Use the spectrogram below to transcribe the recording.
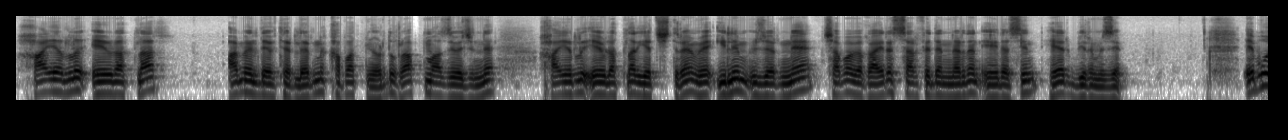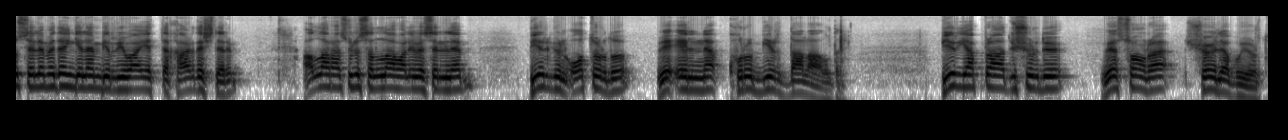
hayırlı evlatlar amel defterlerini kapatmıyordu. Rabbim Azze ve Celle hayırlı evlatlar yetiştiren ve ilim üzerine çaba ve gayret sarf edenlerden eylesin her birimizi. Ebu Seleme'den gelen bir rivayette kardeşlerim Allah Resulü sallallahu aleyhi ve sellem bir gün oturdu ve eline kuru bir dal aldı. Bir yaprağı düşürdü ve sonra şöyle buyurdu.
